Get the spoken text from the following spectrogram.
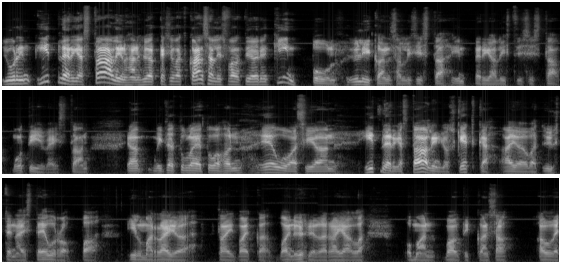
Juuri Hitler ja Stalinhan hyökkäsivät kansallisvaltioiden kimppuun ylikansallisista imperialistisista motiiveistaan. Ja mitä tulee tuohon EU-asiaan, Hitler ja Stalin, jos ketkä, ajoivat yhtenäistä Eurooppaa ilman rajoja tai vaikka vain yhdellä rajalla oman valtikkansa alle.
